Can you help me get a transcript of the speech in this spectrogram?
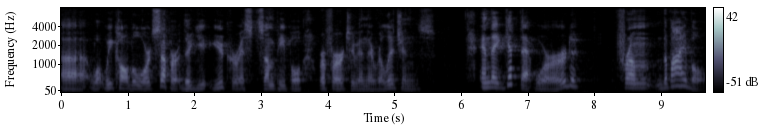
uh, what we call the Lord's Supper, the Eucharist, some people refer to in their religions. And they get that word from the Bible.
